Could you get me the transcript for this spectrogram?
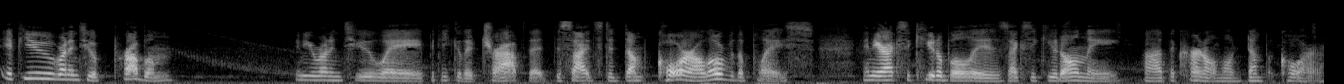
if you run into a problem and you run into a particular trap that decides to dump core all over the place, and your executable is execute only uh, the kernel won't dump a core.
